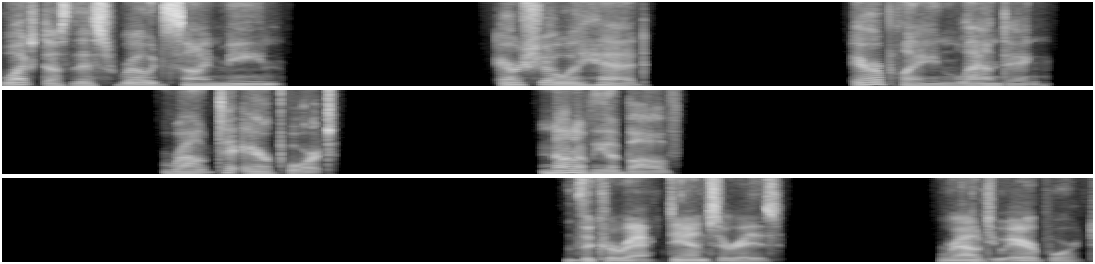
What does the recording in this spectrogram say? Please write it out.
What does this road sign mean? Air show ahead. Airplane landing. Route to airport. None of the above. The correct answer is route to airport.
